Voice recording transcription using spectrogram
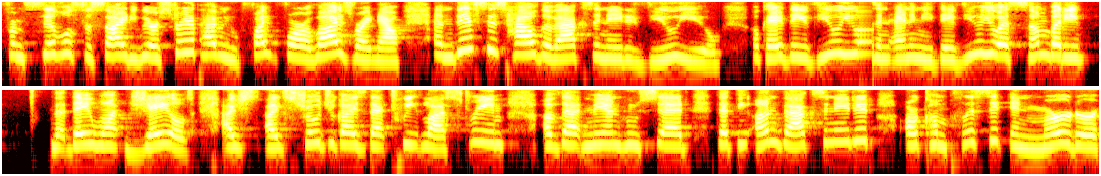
from civil society. We are straight up having to fight for our lives right now. And this is how the vaccinated view you. Okay. They view you as an enemy, they view you as somebody that they want jailed. I, I showed you guys that tweet last stream of that man who said that the unvaccinated are complicit in murder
